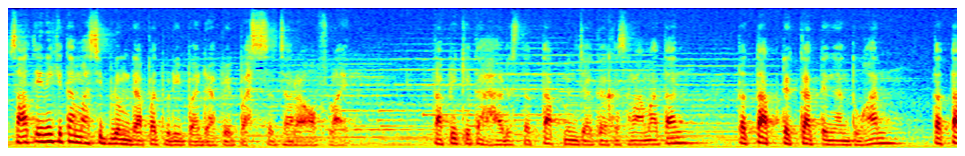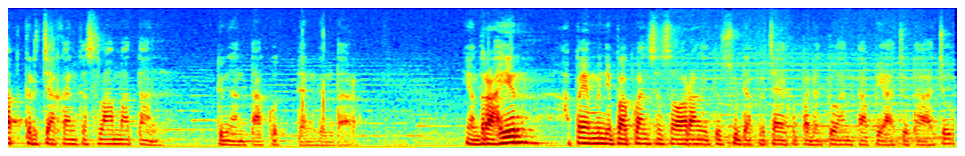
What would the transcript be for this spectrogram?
Saat ini kita masih belum dapat beribadah bebas secara offline. Tapi kita harus tetap menjaga keselamatan, tetap dekat dengan Tuhan, tetap kerjakan keselamatan dengan takut dan gentar. Yang terakhir, apa yang menyebabkan seseorang itu sudah percaya kepada Tuhan tapi acuh tak acuh?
